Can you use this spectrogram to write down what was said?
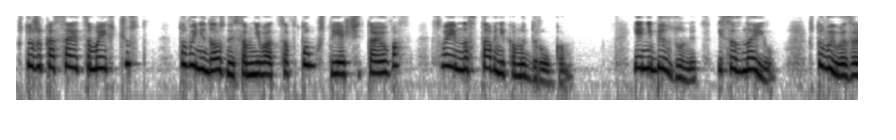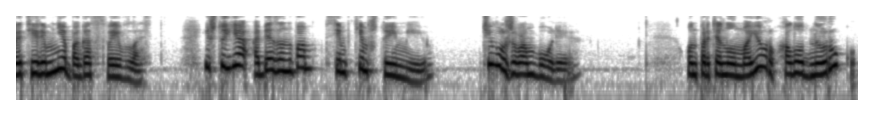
Что же касается моих чувств, то вы не должны сомневаться в том, что я считаю вас своим наставником и другом. Я не безумец и сознаю, что вы возвратили мне богатство и власть, и что я обязан вам всем тем, что имею. Чего же вам более?» Он протянул майору холодную руку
